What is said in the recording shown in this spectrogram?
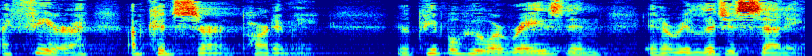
I fear. I, I'm concerned. Pardon me. The people who are raised in, in a religious setting.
